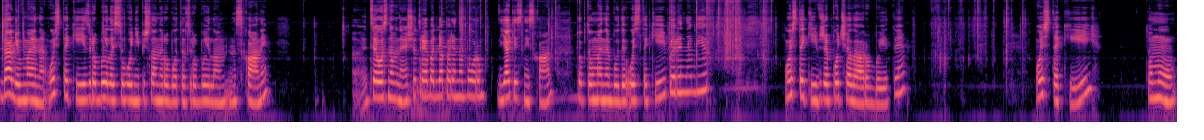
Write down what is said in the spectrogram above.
Далі в мене ось такий. Зробила сьогодні, пішла на роботу, зробила скани. Е, Це основне, що треба для перенабору. Якісний скан. Тобто, у мене буде ось такий перенабір. Ось такий вже почала робити. Ось такий. Тому,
